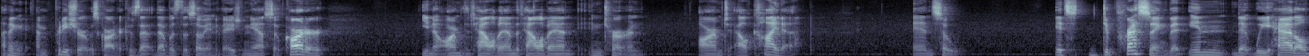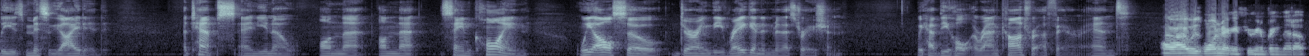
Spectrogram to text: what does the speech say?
I think I'm pretty sure it was Carter because that, that was the Soviet invasion. Yeah, so Carter, you know, armed the Taliban. The Taliban in turn armed Al Qaeda, and so it's depressing that in that we had all these misguided attempts, and you know, on that on that same coin, we also during the Reagan administration, we had the whole Iran Contra affair, and Oh, I was wondering if you were going to bring that up.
